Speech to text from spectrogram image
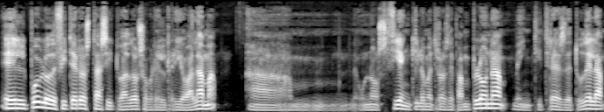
El pueblo de Fitero está situado sobre el río Alama, a mm, unos 100 kilómetros de Pamplona, 23 de Tudela,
